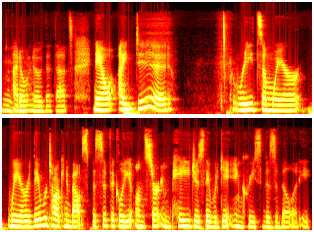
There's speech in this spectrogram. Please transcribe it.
I mm-hmm. don't know that that's now. I did read somewhere where they were talking about specifically on certain pages they would get increased visibility.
